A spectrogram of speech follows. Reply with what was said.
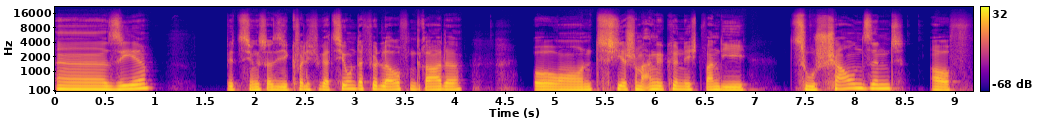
äh, sehe. Beziehungsweise die Qualifikationen dafür laufen gerade. Und hier schon mal angekündigt, wann die zu schauen sind auf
